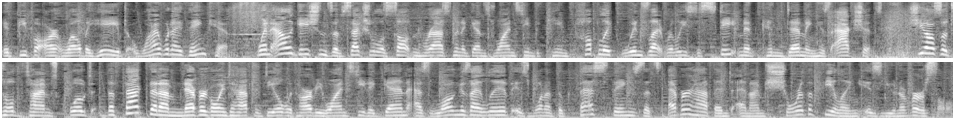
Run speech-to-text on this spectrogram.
If people aren't well behaved, why would I thank him? When allegations of sexual assault and harassment against Weinstein became public, Winslet released released a statement condemning his actions. She also told the Times, quote, "The fact that I'm never going to have to deal with Harvey Weinstein again as long as I live is one of the best things that's ever happened and I'm sure the feeling is universal."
